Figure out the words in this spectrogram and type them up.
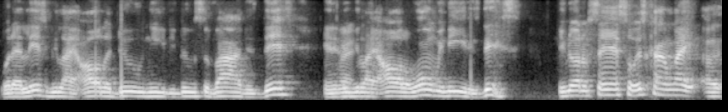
Where that list be like, all the dude need to do survive is this, and then it be like, all the woman need is this. You know what I'm saying? So it's kind of like a,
